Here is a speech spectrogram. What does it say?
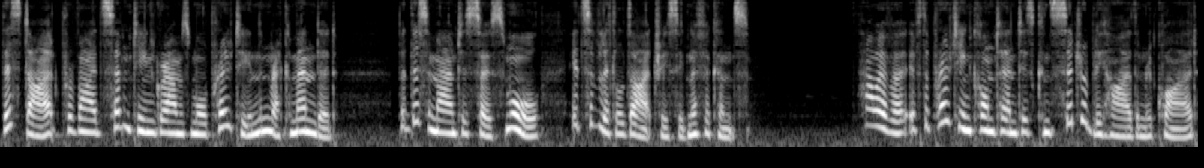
This diet provides 17 grams more protein than recommended, but this amount is so small it's of little dietary significance. However, if the protein content is considerably higher than required,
